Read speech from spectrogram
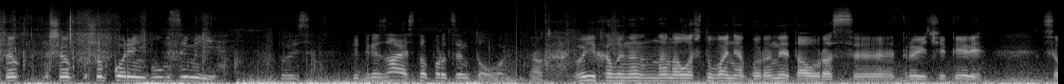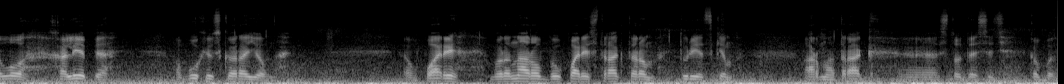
щоб, щоб, щоб корінь був в землі. Тобто підрізає 100%. Так. Виїхали на, на налаштування борони Таурас е, 3,4 село Халепя Обухівського району. В парі борона робить в парі з трактором турецьким Арматрак е, 110 кобил.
